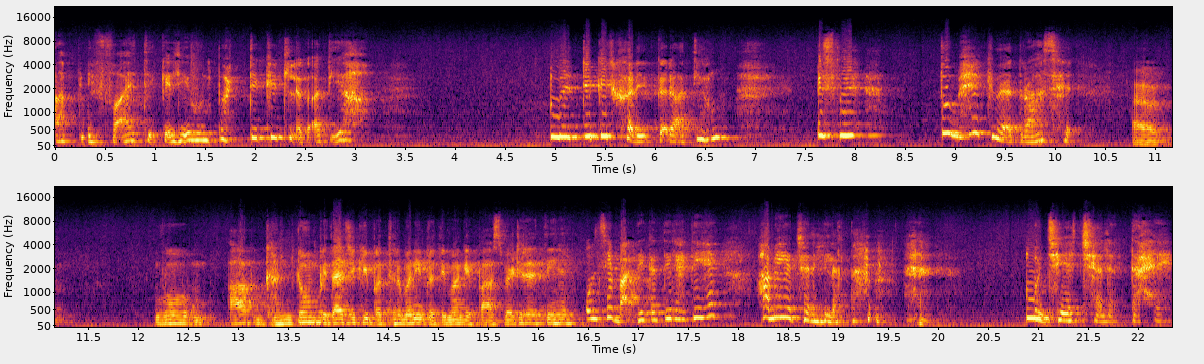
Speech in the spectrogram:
अपने फ़ायदे के लिए उन पर टिकट लगा दिया। मैं टिकट खरीद कर आती हूँ। इसमें तुम्हें क्यों एतराज़ है? अ, वो आप घंटों पिताजी की पत्थर बनी प्रतिमा के पास बैठी रहती हैं। उनसे बातें करती रहती है। हमें अच्छा नहीं लगता। मुझे अच्छा लगता है।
